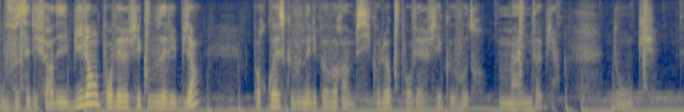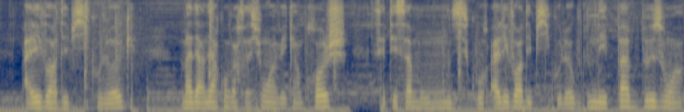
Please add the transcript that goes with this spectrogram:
ou vous allez faire des bilans pour vérifier que vous allez bien. Pourquoi est-ce que vous n'allez pas voir un psychologue pour vérifier que votre mind va bien Donc, allez voir des psychologues, ma dernière conversation avec un proche, c'était ça mon, discours. Allez voir des psychologues. Vous n'avez pas besoin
